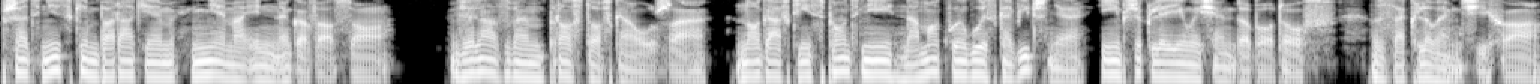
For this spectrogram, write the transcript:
Przed niskim barakiem nie ma innego wozu. Wylazłem prosto w kałużę. Nogawki spodni namokły błyskawicznie i przykleiły się do butów. Zakląłem cicho.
